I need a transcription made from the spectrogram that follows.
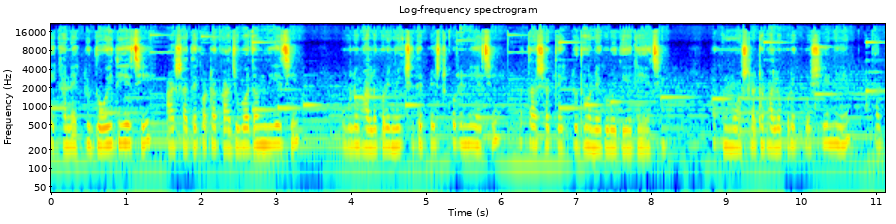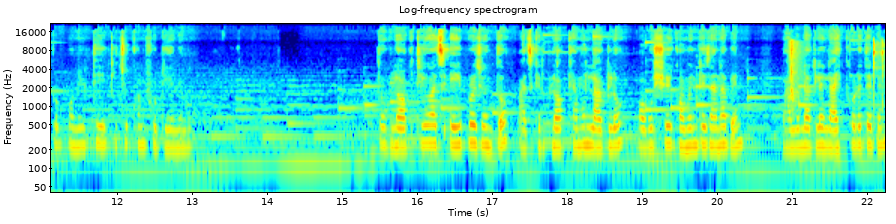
এখানে একটু দই দিয়েছি আর সাথে কটা কাজু বাদাম দিয়েছি। ওগুলো ভালো করে মিক্সিতে পেস্ট করে নিয়েছি আর তার সাথে একটু ধনে গুঁড়ো দিয়ে নিয়েছি এখন মশলাটা ভালো করে কষিয়ে নিয়ে তারপর পনির দিয়ে কিছুক্ষণ ফুটিয়ে নেব। তো ব্লগটিও আজ এই পর্যন্ত। আজকের ব্লগ কেমন লাগল অবশ্যই কমেন্টে জানাবেন। ভালো লাগলে লাইক করে দেবেন।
